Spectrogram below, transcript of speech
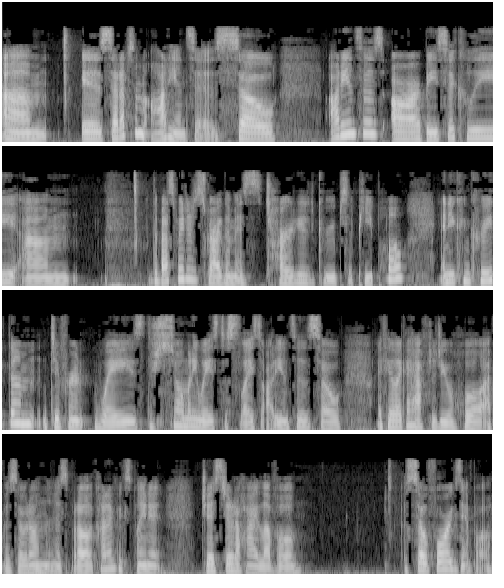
um, is set up some audiences. So audiences are basically um, the best way to describe them is targeted groups of people, and you can create them different ways. There's so many ways to slice audiences, so I feel like I have to do a whole episode on this, but I'll kind of explain it just at a high level. So, for example,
